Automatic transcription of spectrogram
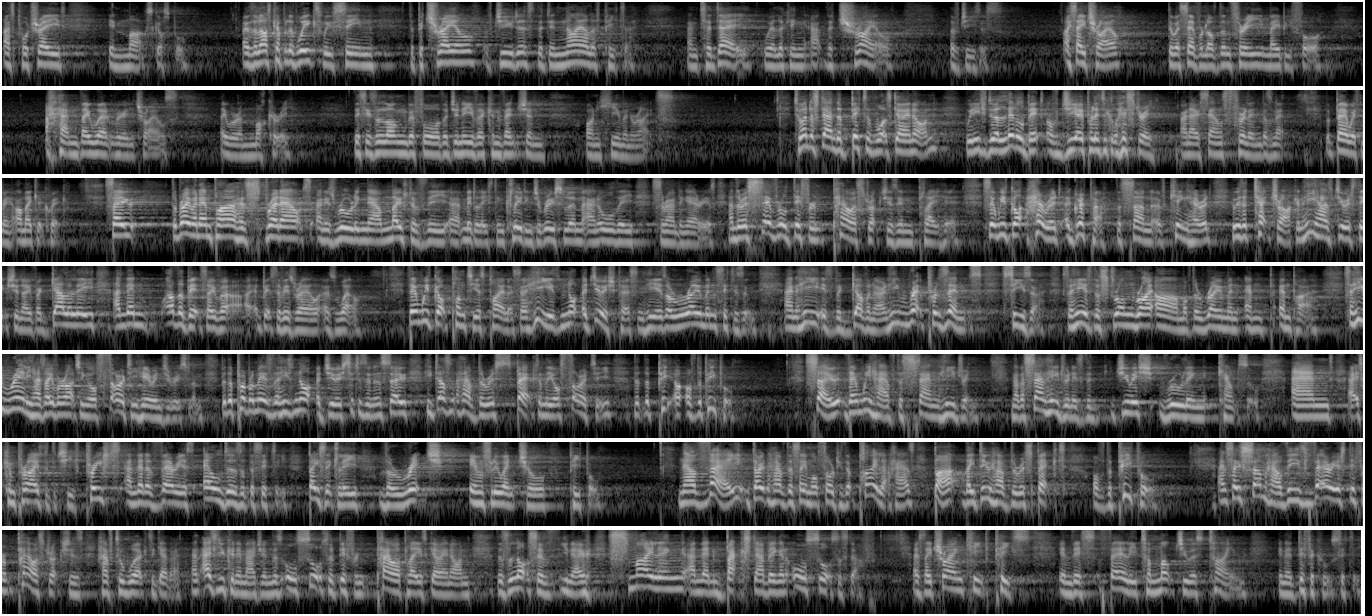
as portrayed in Mark's Gospel. Over the last couple of weeks, we've seen the betrayal of Judas, the denial of Peter, and today we're looking at the trial of Jesus. I say trial, there were several of them, three, maybe four, and they weren't really trials, they were a mockery. This is long before the Geneva Convention on Human Rights. To understand a bit of what's going on, we need to do a little bit of geopolitical history. I know, sounds thrilling, doesn't it? But bear with me, I'll make it quick. So, the Roman Empire has spread out and is ruling now most of the uh, Middle East, including Jerusalem and all the surrounding areas. And there are several different power structures in play here. So we've got Herod Agrippa, the son of King Herod, who is a tetrarch, and he has jurisdiction over Galilee and then other bits over uh, bits of Israel as well. Then we've got Pontius Pilate. So he is not a Jewish person, he is a Roman citizen. And he is the governor, and he represents Caesar. So he is the strong right arm of the Roman Empire. So he really has overarching authority here in Jerusalem. But the problem is that he's not a Jewish citizen, and so he doesn't have the respect and the authority that the, of the people. So then we have the Sanhedrin. Now, the Sanhedrin is the Jewish ruling council, and uh, it's comprised of the chief priests and then of various elders of the city, basically, the rich, influential people. Now, they don't have the same authority that Pilate has, but they do have the respect of the people. And so somehow these various different power structures have to work together. And as you can imagine, there's all sorts of different power plays going on. There's lots of, you know, smiling and then backstabbing and all sorts of stuff as they try and keep peace in this fairly tumultuous time in a difficult city.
